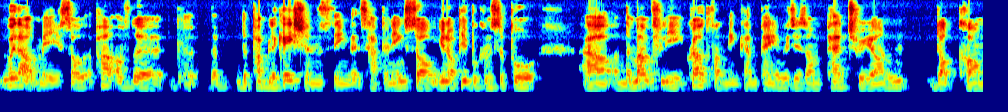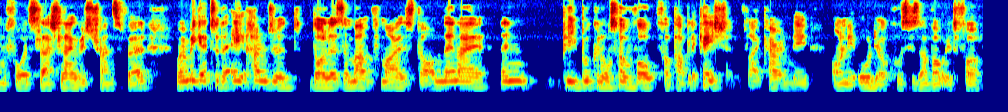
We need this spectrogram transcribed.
without me. So part of the, the, the, the publications thing that's happening. So, you know, people can support uh, on the monthly crowdfunding campaign, which is on patreon.com forward slash language transfer. When we get to the $800 a month milestone, then I then people can also vote for publications. Like currently, only audio courses are voted for.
